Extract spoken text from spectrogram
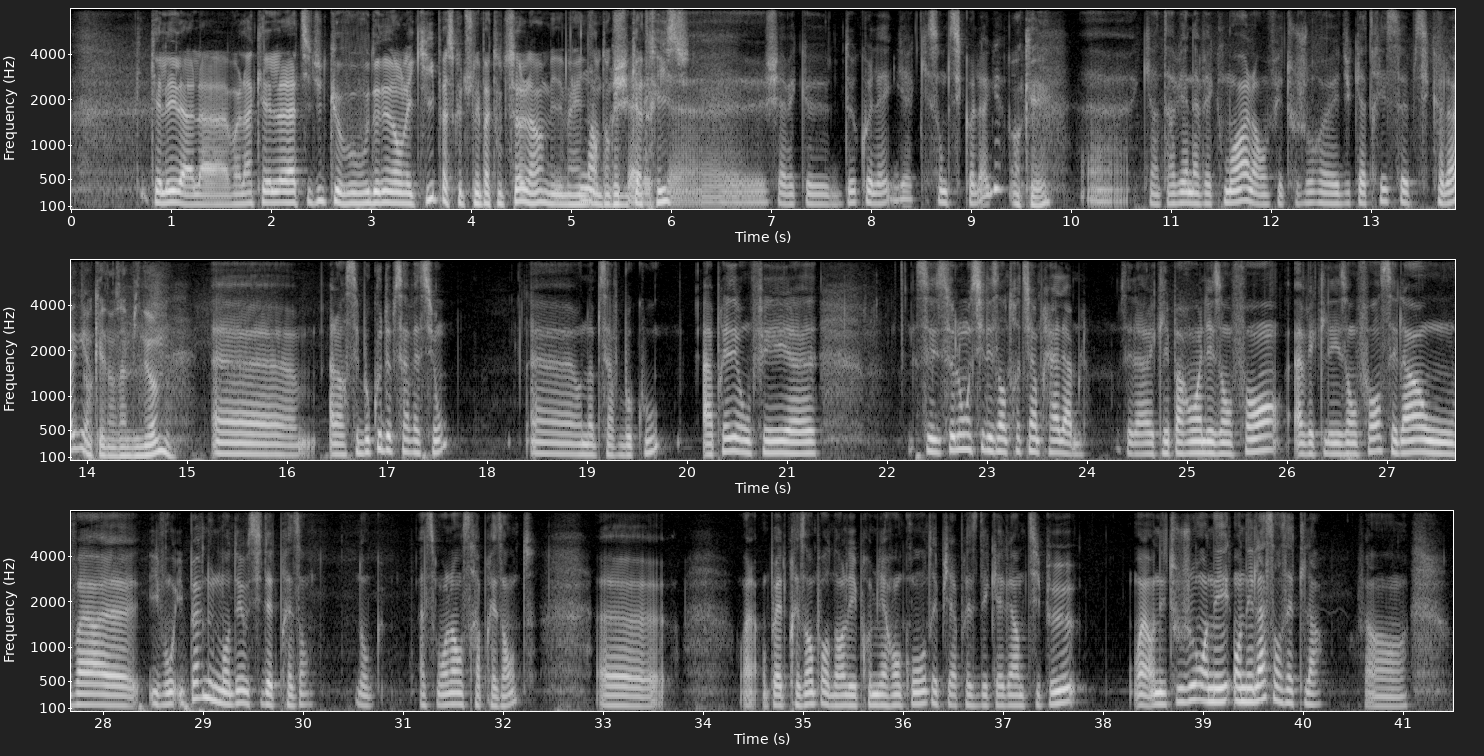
Quelle est la, voilà, quelle est l'attitude que vous vous donnez dans l'équipe? Parce que tu n'es pas toute seule, hein, mais Marie, en tant qu'éducatrice. Euh, je suis avec euh, deux collègues qui sont psychologues. Ok. Euh, qui interviennent avec moi. Alors, on fait toujours éducatrice, psychologue. Ok, dans un binôme. alors, c'est beaucoup d'observation. on observe beaucoup. Après, on fait. c'est selon aussi les entretiens préalables. C'est avec les parents et les enfants. Avec les enfants, c'est là où on va. ils, vont, ils peuvent nous demander aussi d'être présents. Donc à ce moment-là, on sera présente. Euh, voilà, on peut être présent pendant les premières rencontres et puis après se décaler un petit peu. Ouais, on est toujours, on est, on est là sans être là. Enfin,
